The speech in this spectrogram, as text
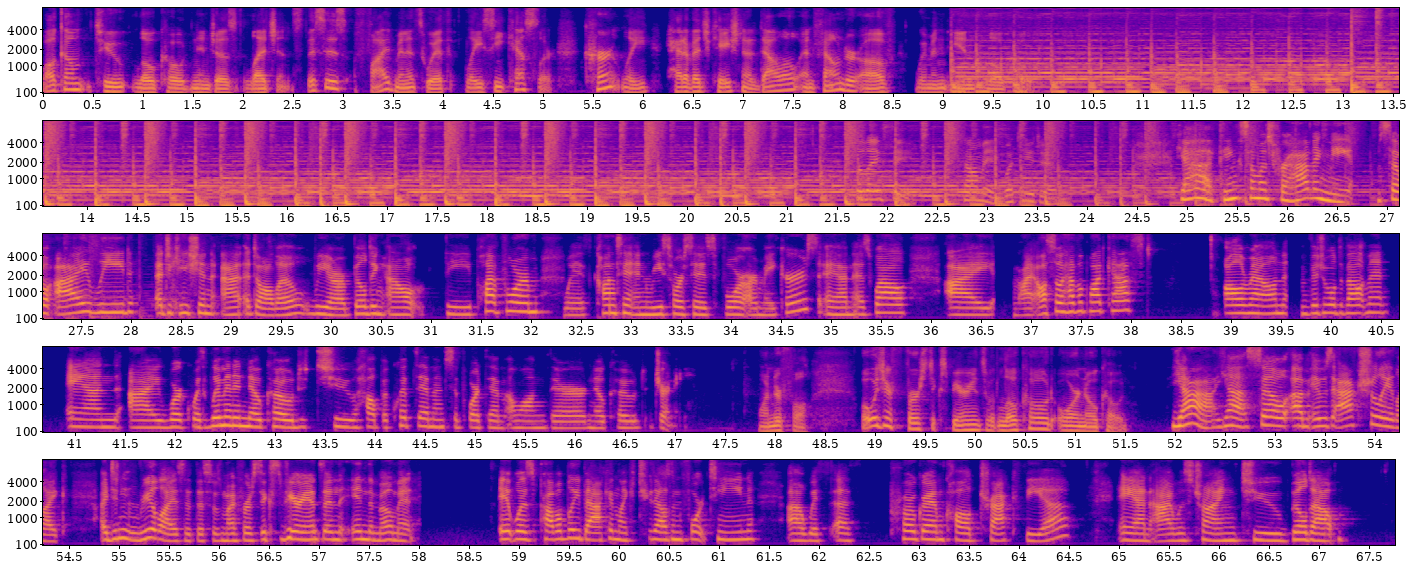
Welcome to Low Code Ninjas Legends. This is five minutes with Lacey Kessler, currently head of education at Adalo and founder of Women in Low Code. So, Lacey, tell me, what do you do? Yeah, thanks so much for having me. So, I lead education at Adalo. We are building out the platform with content and resources for our makers. And as well, I I also have a podcast all around visual development. And I work with women in no code to help equip them and support them along their no code journey. Wonderful. What was your first experience with low code or no code? Yeah, yeah. So um, it was actually like I didn't realize that this was my first experience in in the moment. It was probably back in like 2014 uh, with a program called TrackVia, and I was trying to build out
